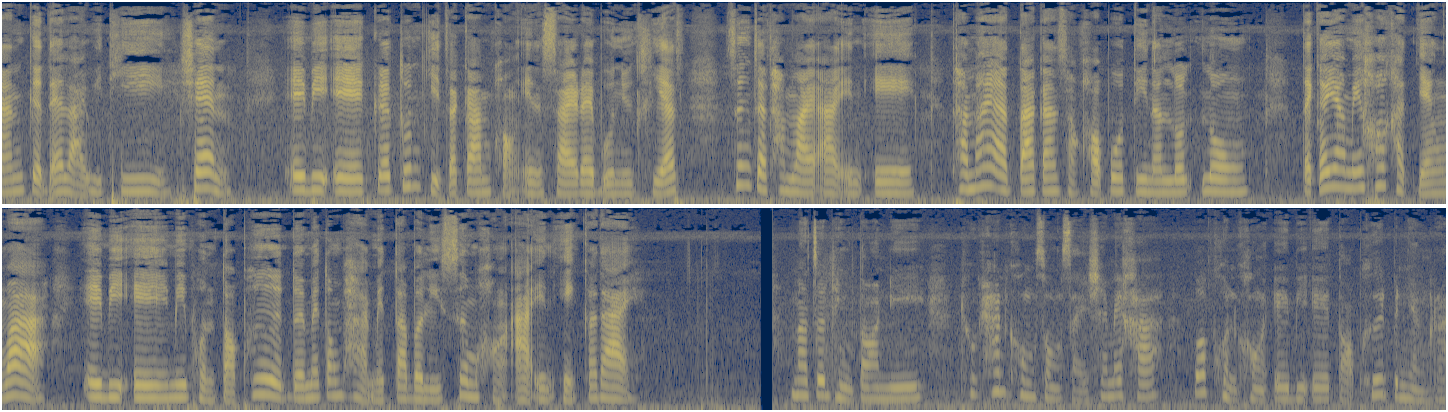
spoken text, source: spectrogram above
นั้นเกิดได้หลายวิธี เช่น ABA กระตุ้นกิจกรรมของเอนไซม์ไรโบนิวเคลียสซึ่งจะทำลาย RNA ทำให้อัตราการสังเคราะห์โปรตีนนั้นลดลง แต่ก็ยังมีข้อขัดแย้งว่า ABA มีผลต่อพืช โดยไม่ต้องผ่านเมตาบอลิซึมของ RNA ก็ได้ มาจนถึงตอนนี้ทุกท่านคงสงสัยใช่ไหมคะ ว่าผลของ ABA ต่อพืชเป็นอย่างไร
